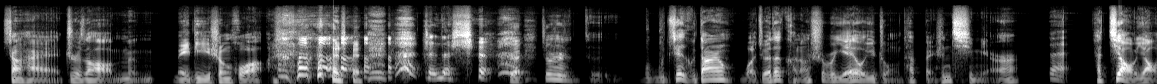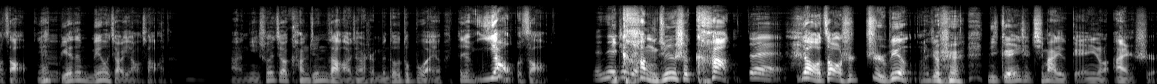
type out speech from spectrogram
上海制造，美美的生活。真的是，对，就是呃我我这个当然，我觉得可能是不是也有一种它本身起名儿，对，它叫药皂，你看嗯。别的没有叫药皂的嗯。啊，你说叫抗菌皂叫什么都都不管用，它叫药皂。你人家这个抗菌是抗，对，药皂是治病，就是你给人起码就给人一种暗示，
